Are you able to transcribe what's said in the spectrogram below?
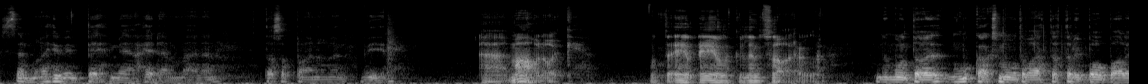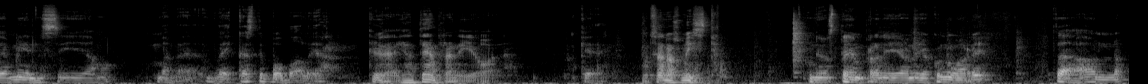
Semmoinen hyvin pehmeä, hedelmäinen, tasapainoinen viini. Ää, maa on oikein, mutta ei, ei olla kyllä nyt saarella. No mun toi, kaksi muuta vaihtoehtoa oli Bobalia ja Minsia, mutta mä veikkaan sitten Bobalia. Kyllä, ihan Tempranillo on. Okei. Okay. Mutta sanos mistä? No jos Temprani on joku nuori. Tää on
